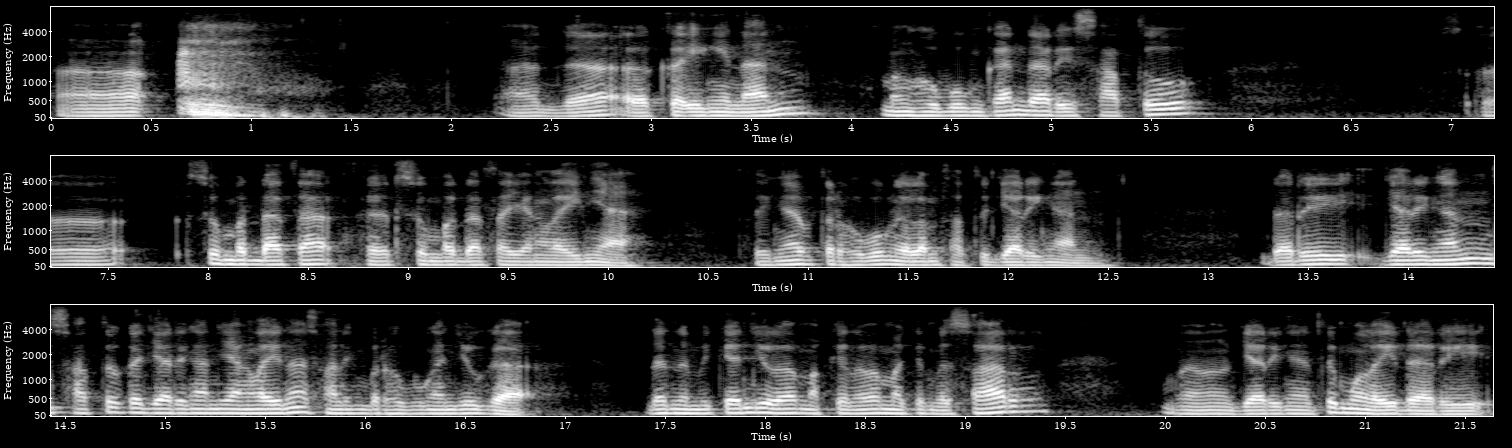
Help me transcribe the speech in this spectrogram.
uh, ada uh, keinginan menghubungkan dari satu uh, sumber data ke sumber data yang lainnya sehingga terhubung dalam satu jaringan. Dari jaringan satu ke jaringan yang lainnya saling berhubungan juga. Dan demikian juga makin lama makin besar jaringan itu mulai dari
